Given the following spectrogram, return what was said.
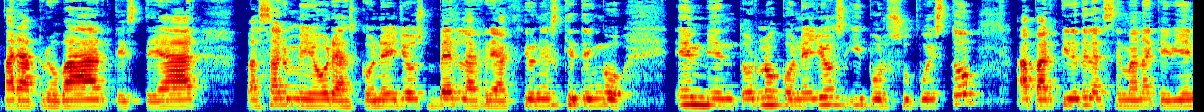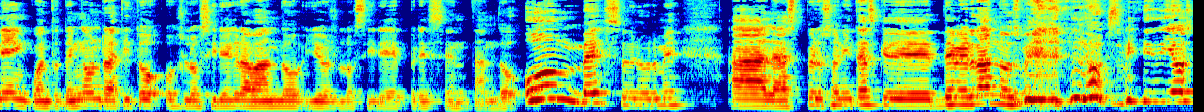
para probar, testear, pasarme horas con ellos, ver las reacciones que tengo en mi entorno con ellos y por supuesto a partir de la semana que viene, en cuanto tenga un ratito, os los iré grabando y os los iré presentando. Un beso enorme a las personitas que de verdad nos ven los vídeos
